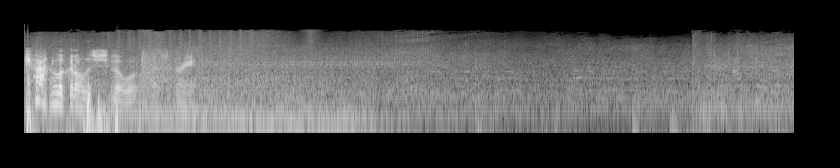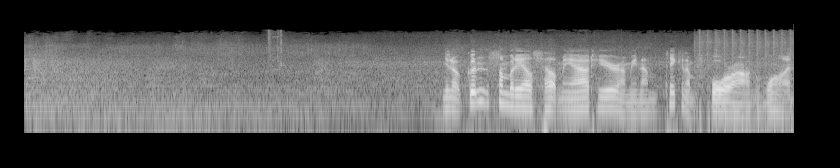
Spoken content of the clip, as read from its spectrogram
God, look at all this shit all over my screen. You know, couldn't somebody else help me out here? I mean, I'm taking a four on one.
